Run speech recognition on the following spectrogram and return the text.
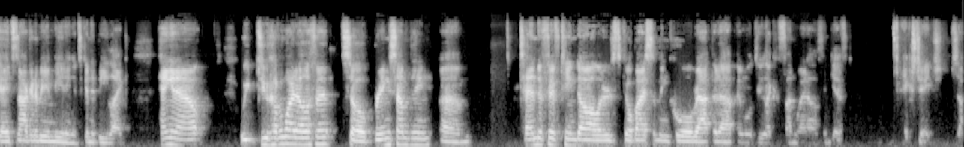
Okay, it's not going to be a meeting. It's going to be like hanging out. We do have a white elephant, so bring something. Um, Ten to fifteen dollars. Go buy something cool, wrap it up, and we'll do like a fun white elephant gift exchange. So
